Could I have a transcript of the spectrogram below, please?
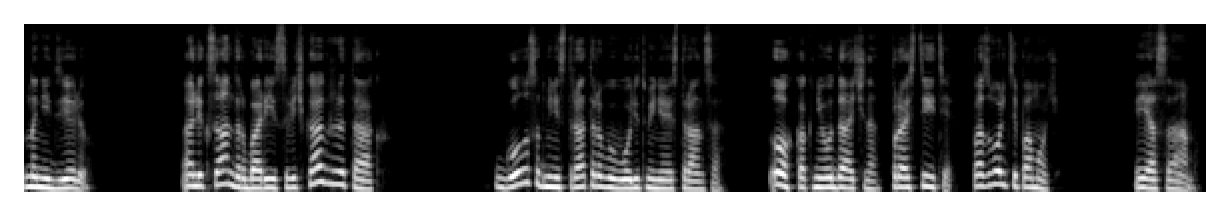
на неделю. «Александр Борисович, как же так?» Голос администратора выводит меня из транса. «Ох, как неудачно! Простите, позвольте помочь». «Я сам»,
